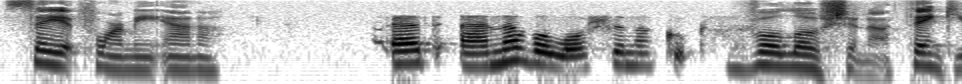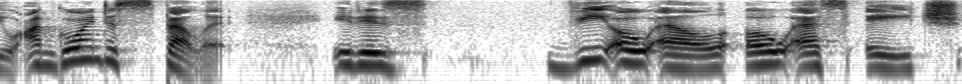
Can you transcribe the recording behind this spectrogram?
say it for me, Anna. At Anna Voloshyna Cooks. Voloshyna. Thank you. I'm going to spell it. It is V O L O S H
